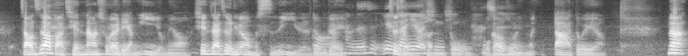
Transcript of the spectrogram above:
早知道把钱拿出来两亿，有没有？现在这个地方我们十亿了，对不对？他们是越赚越有信心。我告诉你们一大堆啊。那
